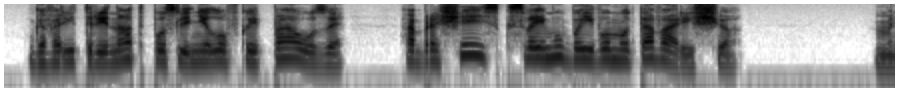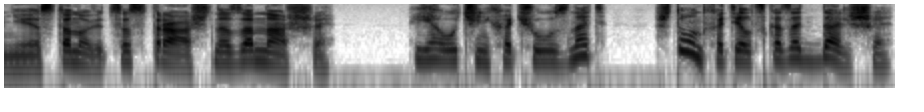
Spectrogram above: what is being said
— говорит Ренат после неловкой паузы, обращаясь к своему боевому товарищу. «Мне становится страшно за наши». Я очень хочу узнать, что он хотел сказать дальше,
